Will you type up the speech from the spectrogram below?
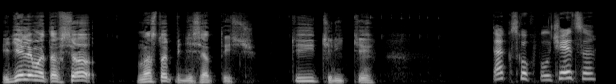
и делим это все на 150 тысяч. Ти-ти-ти. Так, сколько получается?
